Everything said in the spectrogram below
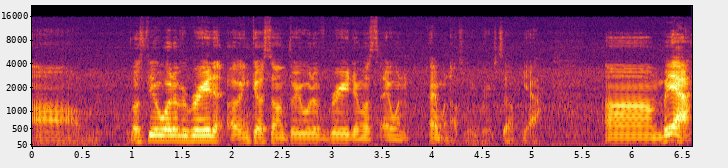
Um, most people would have agreed. Inko Stone 3 would have agreed, and most everyone, everyone else would agree, so yeah. Um, but yeah,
